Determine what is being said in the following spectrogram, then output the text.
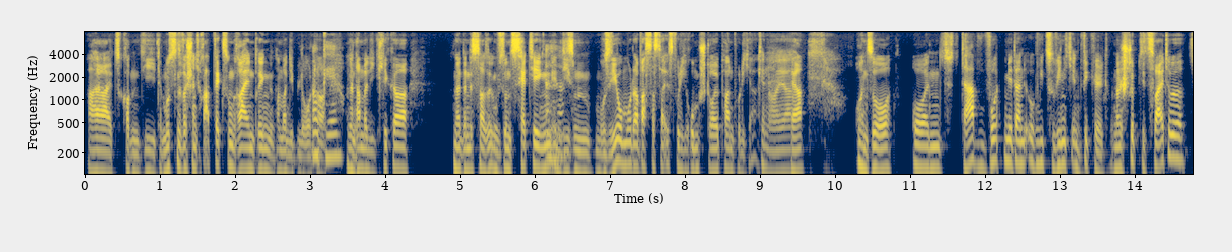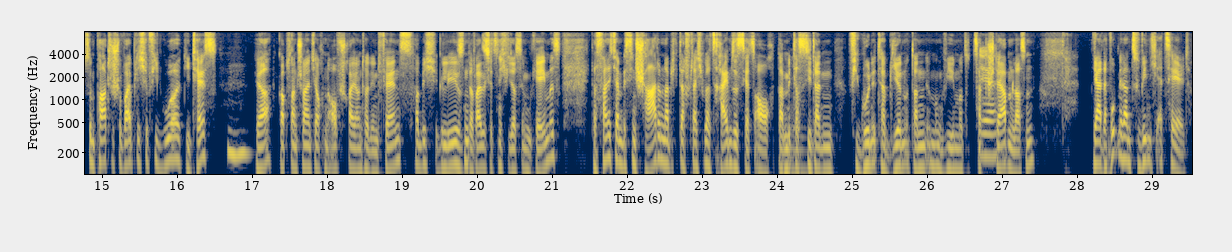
Ah, jetzt kommen die. Da mussten sie wahrscheinlich auch Abwechslung reinbringen. Dann haben wir die Bloater. Okay. Und dann haben wir die Klicker. Na, dann ist da irgendwie so ein Setting Aha. in diesem Museum oder was das da ist, wo die rumstolpern, wo die. Genau, ja. ja. Und so. Und da wurde mir dann irgendwie zu wenig entwickelt. Und dann stirbt die zweite sympathische weibliche Figur, die Tess. Mhm. Ja, gab es anscheinend ja auch einen Aufschrei unter den Fans, habe ich gelesen. Da weiß ich jetzt nicht, wie das im Game ist. Das fand ich dann ein bisschen schade und habe ich gedacht, vielleicht übertreiben sie es jetzt auch, damit, mhm. dass sie dann Figuren etablieren und dann irgendwie immer so zack ja. sterben lassen. Ja, da wurde mir dann zu wenig erzählt.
